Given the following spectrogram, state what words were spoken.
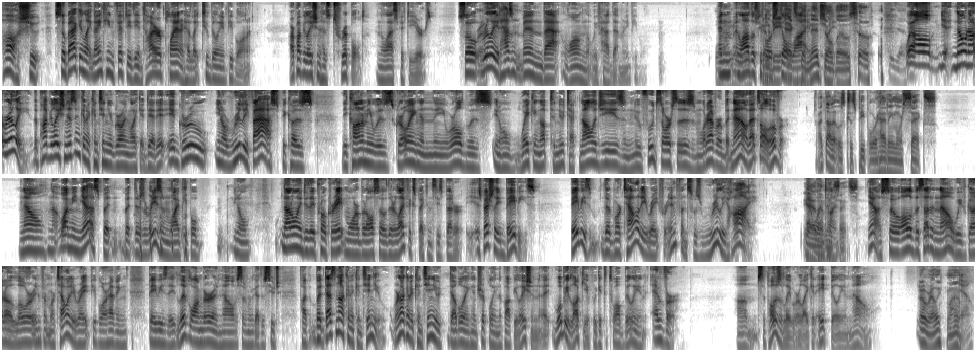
Oh shoot. So back in like 1950 the entire planet had like 2 billion people on it. Our population has tripled in the last 50 years. So really it hasn't been that long that we've had that many people. And- and a lot of those people are still alive, Exponential right. though, so Well, yeah, no, not really. The population isn't going to continue growing like it did. It it grew, you know, really fast because the economy was growing and the world was, you know, waking up to new technologies and new food sources and whatever. But now that's all over. I thought it was because people were having more sex. No, not Well, I mean, yes, but but there's a reason why people, you know, not only do they procreate more, but also their life expectancy is better, especially babies. Babies, the mortality rate for infants was really high. Yeah, one that time. makes sense. Yeah, so all of a sudden now we've got a lower infant mortality rate. People are having babies; they live longer, and now all of a sudden we've got this huge. Pop- but that's not going to continue. We're not going to continue doubling and tripling the population. Uh, We'll be lucky if we get to 12 billion ever. Um, supposedly we're like at 8 billion now. Oh, really? Wow. Yeah,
